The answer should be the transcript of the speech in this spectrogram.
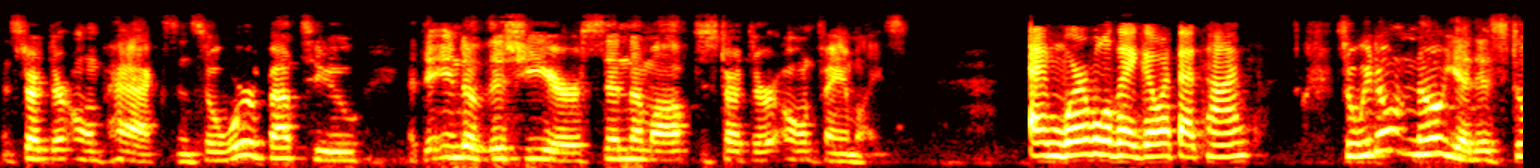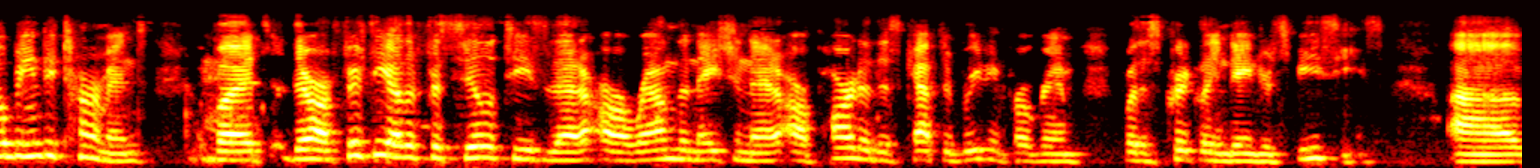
and start their own packs, and so we're about to at the end of this year send them off to start their own families. And where will they go at that time? So we don't know yet. It's still being determined, but there are 50 other facilities that are around the nation that are part of this captive breeding program for this critically endangered species. Uh,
